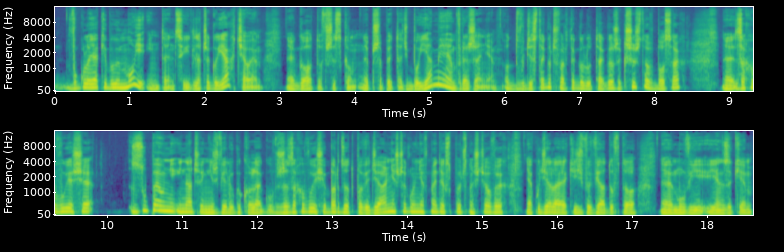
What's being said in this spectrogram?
w ogóle, jakie były moje intencje i dlaczego ja chciałem go o to wszystko przepytać, bo ja miałem wrażenie od 24 lutego, że Krzysztof Bosach y, zachowuje się zupełnie inaczej niż wielu jego kolegów, że zachowuje się bardzo odpowiedzialnie, szczególnie w mediach społecznościowych. Jak udziela jakichś wywiadów, to e, mówi językiem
